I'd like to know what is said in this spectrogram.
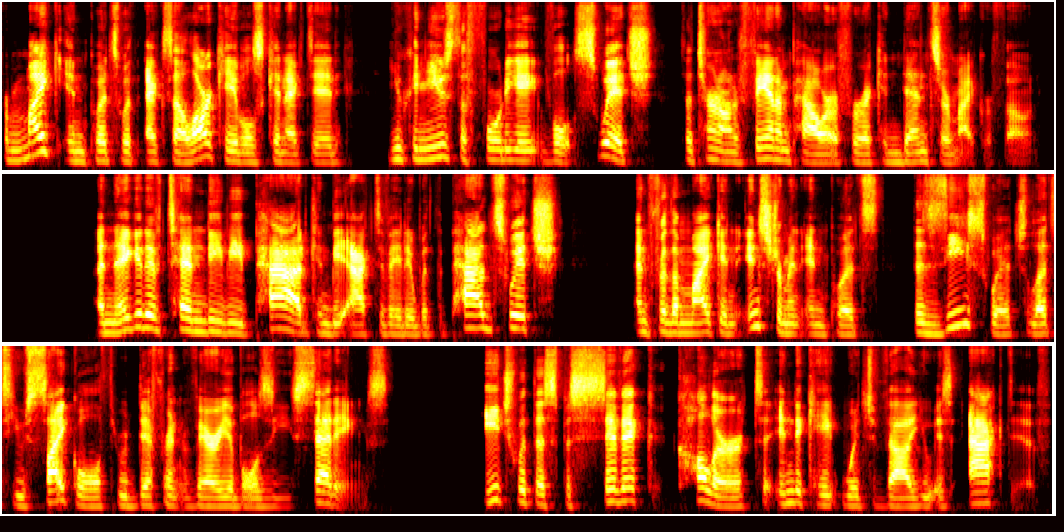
For mic inputs with XLR cables connected, you can use the 48 volt switch to turn on phantom power for a condenser microphone. A negative 10 dB pad can be activated with the pad switch, and for the mic and instrument inputs, the Z switch lets you cycle through different variable Z settings each with a specific color to indicate which value is active.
